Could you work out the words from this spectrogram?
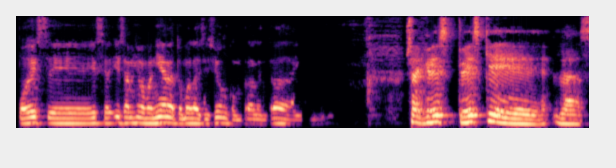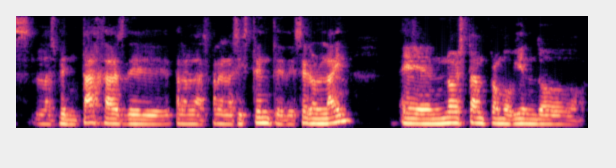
Podés eh, esa, esa, misma mañana tomar la decisión, comprar la entrada. Y... O sea, ¿crees, crees que las, las ventajas de, para, las, para el asistente de ser online eh, no están promoviendo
